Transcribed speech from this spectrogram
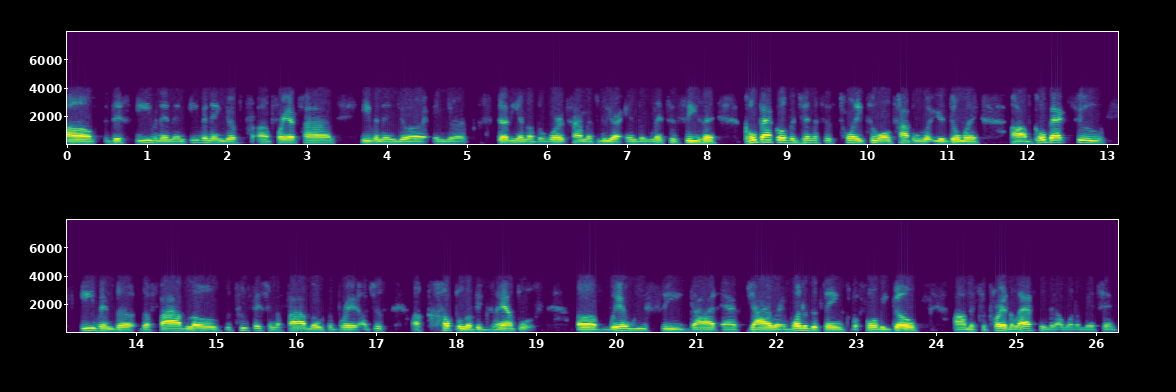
um, this evening, and even in your uh, prayer time, even in your in your studying of the Word time as we are in the Lenten season. Go back over Genesis 22 on top of what you're doing. Um, go back to even the the five loaves, the two fish and the five loaves of bread are just a couple of examples of where we see God as Jireh. And one of the things before we go um, into prayer, the last thing that I want to mention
